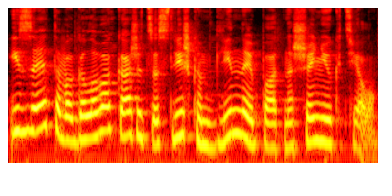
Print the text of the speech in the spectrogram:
Из-за этого голова кажется слишком длинной по отношению к телу.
